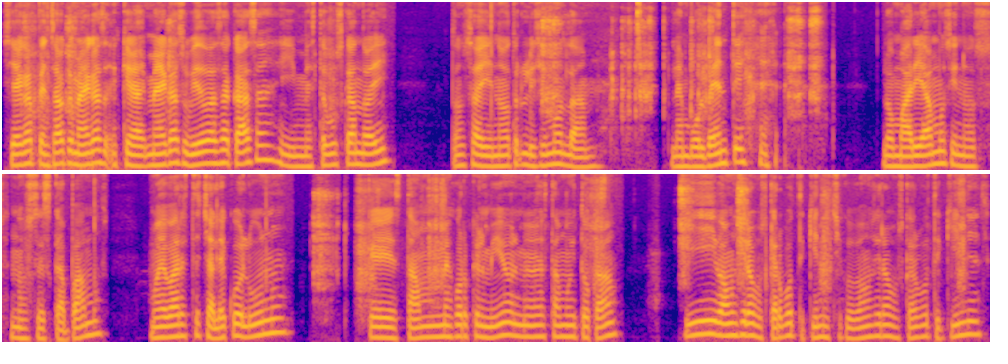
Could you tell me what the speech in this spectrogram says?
si haya pensado que me haya, que me haya subido a esa casa y me esté buscando ahí. Entonces ahí nosotros le hicimos la, la envolvente. Lo mareamos y nos, nos escapamos. Voy a llevar este chaleco del 1 que está mejor que el mío. El mío está muy tocado. Y vamos a ir a buscar botequines, chicos. Vamos a ir a buscar botequines.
